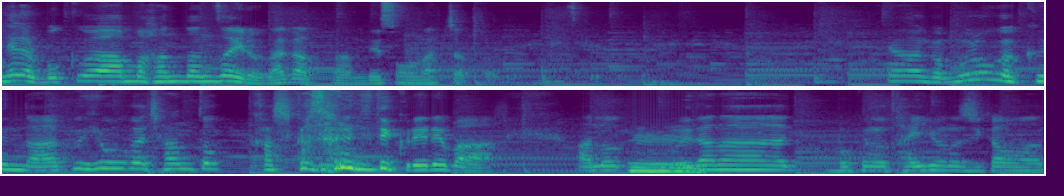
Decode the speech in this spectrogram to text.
だから僕はあんま判断材料なかったんでそうなっちゃったんですけど。いやなんか室賀君の悪評がちゃんと可視化されててくれればあの無駄な僕の大量の時間は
